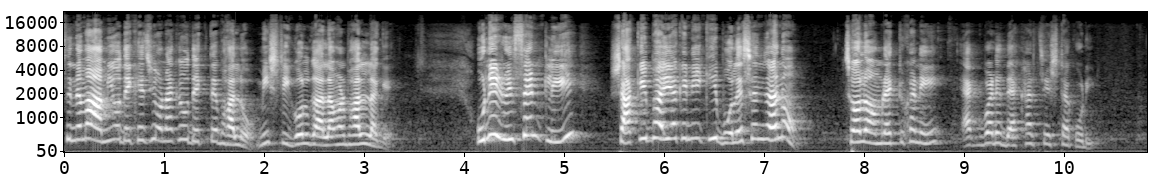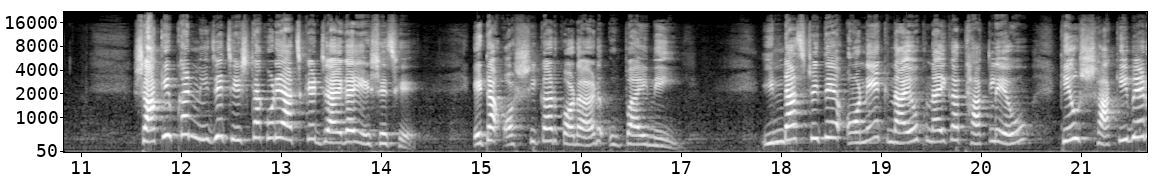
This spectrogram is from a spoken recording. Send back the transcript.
সিনেমা আমিও দেখেছি, ওনাকেও দেখতে ভালো। মিষ্টি, গোল গাল, আমার ভালো লাগে। উনি রিসেন্টলি সাকিব ভাইয়াকে নিয়ে কি বলেছেন জানো? চলো আমরা একটুখানি একবারে দেখার চেষ্টা করি। শাকিব খান নিজে চেষ্টা করে আজকের জায়গায় এসেছে। এটা অস্বীকার করার উপায় নেই। ইন্ডাস্ট্রিতে অনেক নায়ক নায়িকা থাকলেও কেউ সাকিবের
